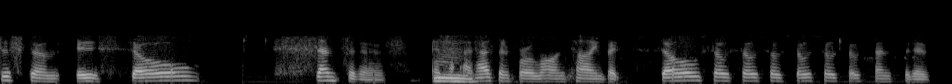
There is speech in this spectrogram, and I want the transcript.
system is so sensitive, and Mm. it has been for a long time, but so so so so so so so sensitive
